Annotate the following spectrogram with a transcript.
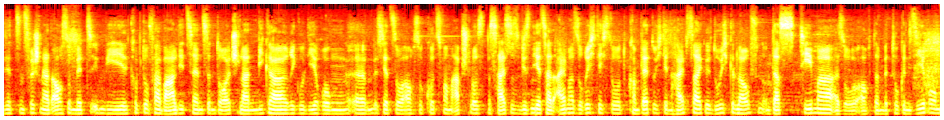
jetzt inzwischen halt auch so mit irgendwie Kryptoverwahrlizenz in Deutschland, Mika-Regulierung ähm, ist jetzt so auch so kurz vorm Abschluss. Das heißt, wir sind jetzt halt einmal so richtig so komplett durch den Hype-Cycle durchgelaufen und das Thema, also auch dann mit Tokenisierung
